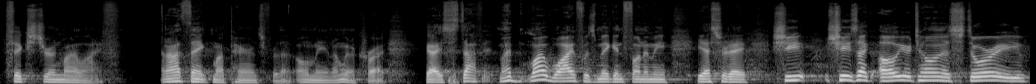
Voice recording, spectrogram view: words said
fixture in my life. And I thank my parents for that. Oh man, I'm going to cry. Guys, stop it. My, my wife was making fun of me yesterday. She, she's like, Oh, you're telling a story. You,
